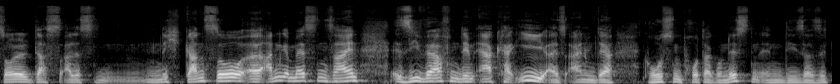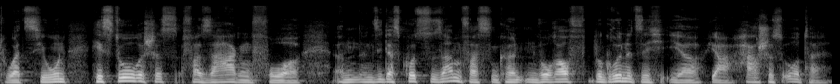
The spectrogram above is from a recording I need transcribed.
Soll das alles nicht ganz so äh, angemessen sein. Sie werfen dem RKI als einem der großen Protagonisten in dieser Situation historisches Versagen vor. Ähm, wenn Sie das kurz zusammenfassen könnten, worauf begründet sich Ihr ja, harsches Urteil?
